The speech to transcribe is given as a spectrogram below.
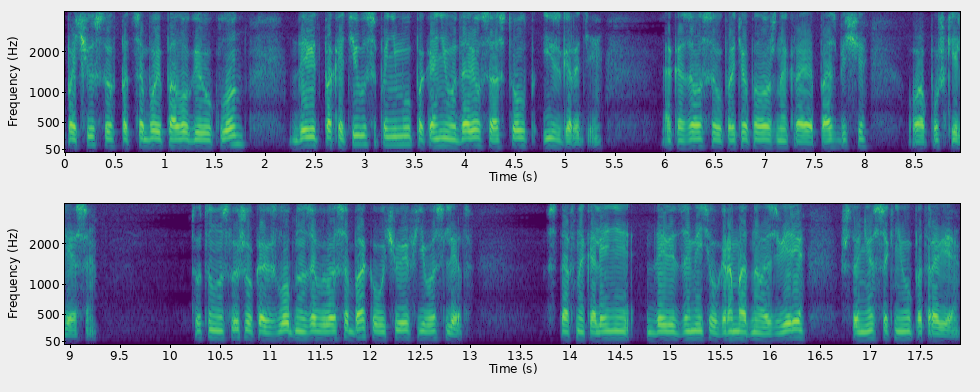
Почувствовав под собой пологий уклон, Дэвид покатился по нему, пока не ударился о столб изгороди. Оказался у противоположного края пастбища, у опушки леса. Тут он услышал, как злобно завыла собака, учуяв его след. Встав на колени, Дэвид заметил громадного зверя, что несся к нему по траве.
